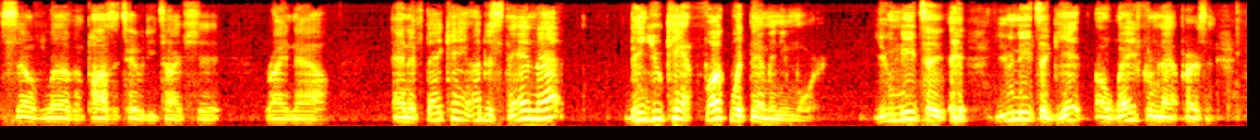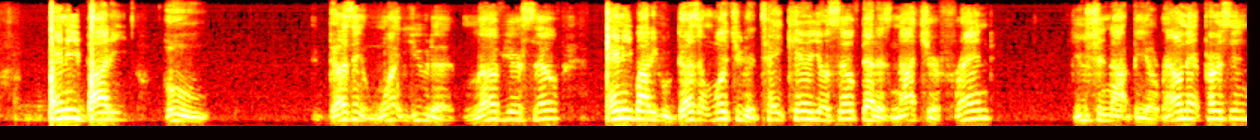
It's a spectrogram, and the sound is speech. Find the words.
self love and positivity type shit right now. And if they can't understand that, then you can't fuck with them anymore. You need to you need to get away from that person. Anybody who doesn't want you to love yourself, anybody who doesn't want you to take care of yourself that is not your friend, you should not be around that person.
